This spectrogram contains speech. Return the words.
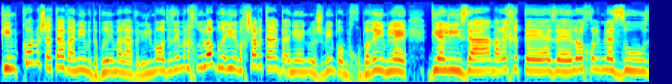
כי אם כל מה שאתה ואני מדברים עליו וללמוד, וזה אם אנחנו לא בריאים, אם עכשיו אתה ואני היינו יושבים פה מחוברים לדיאליזה, מערכת איזה, לא יכולים לזוז,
